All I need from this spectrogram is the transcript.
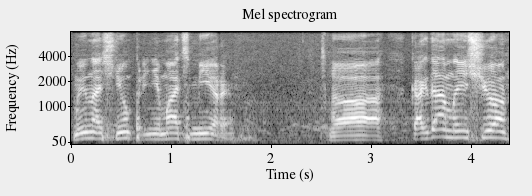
мы начнем принимать меры. А, Когда мы еще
